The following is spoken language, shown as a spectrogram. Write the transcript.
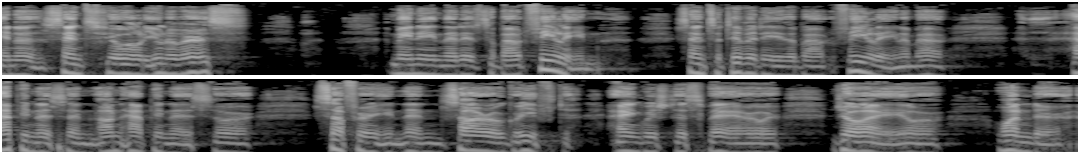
in a sensual universe meaning that it's about feeling. Sensitivity is about feeling, about happiness and unhappiness, or suffering and sorrow, grief, anguish, despair, or joy, or wonder,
